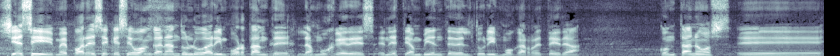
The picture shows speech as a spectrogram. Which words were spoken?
Jessy, me parece que se van ganando un lugar importante las mujeres en este ambiente del turismo carretera. Contanos eh,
